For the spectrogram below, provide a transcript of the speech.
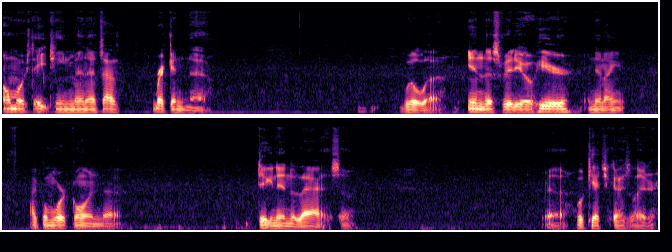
almost 18 minutes. I reckon uh, we'll uh, end this video here, and then I I can work on uh, digging into that. So, uh, we'll catch you guys later.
